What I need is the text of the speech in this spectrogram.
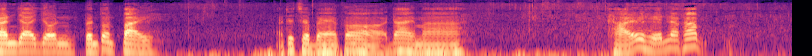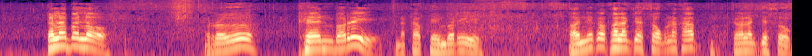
กันยายนเป็นต้นไปอาทิตย์เชแบก็ได้มาขายให้เห็นนะครับกะลาบโล หรือเคนเบอรี่นะครับเคนเบอรี่ ตอนนี้ก็กำลังจะสุกนะครับกำลังจะสุก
